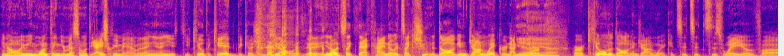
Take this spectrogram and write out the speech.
You know, I mean, one thing you're messing with the ice cream man, and then you then you, you kill the kid because you, you know, uh, you know, it's like that kind of. It's like shooting a dog in John Wick, or not, Yeah, or, yeah. or killing a dog in John Wick. It's it's it's this way of, uh,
